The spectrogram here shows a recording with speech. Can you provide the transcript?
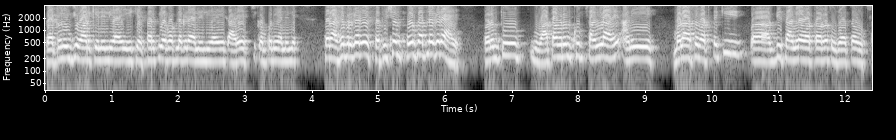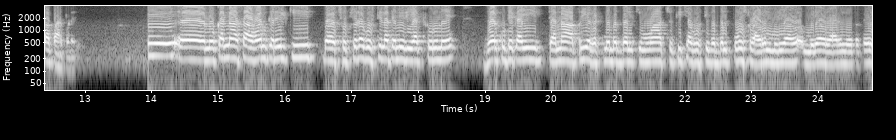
पेट्रोलिंगची वाढ केलेली आहे एक एस आर पी एफ आपल्याकडे आलेली आहे एक आर एफ ची कंपनी आलेली आहे. तर अशा प्रकारे सफिशियंट फोर्स आपल्याकडे आहे. परंतु वातावरण खूप चांगलं आहे आणि मला असं वाटतं की अगदी चांगल्या वातावरणात उद्याचा उत्साह पार पडेल. मी लोकांना असं आवाहन करेल की छोट्या छोट्या गोष्टीला त्यांनी रिॲक्ट करू नये. जर कुठे काही त्यांना अप्रिय घटनेबद्दल किंवा चुकीच्या गोष्टीबद्दल पोस्ट व्हायरल मीडिया मीडियावर व्हायरल होत असेल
